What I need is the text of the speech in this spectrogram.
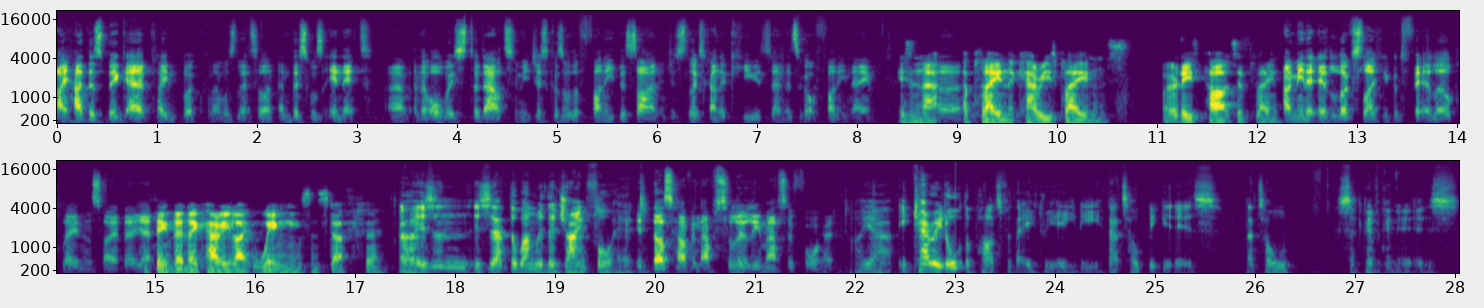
I had this big airplane book when I was little, and this was in it, um, and it always stood out to me just because of the funny design. It just looks kind of cute, and it's got a funny name. Isn't that Uh, a plane that carries planes, or at least parts of planes? I mean, it, it looks like you could fit a little plane inside there. I think that they carry like wings and stuff. So. Uh, isn't is that the one with the giant forehead? it does have an absolutely massive forehead. Oh yeah, it carried all the parts for the A380. That's how big it is. That's how significant it is.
